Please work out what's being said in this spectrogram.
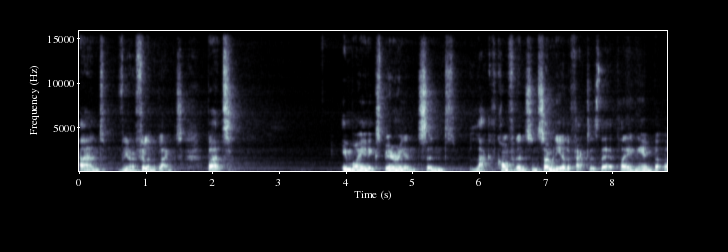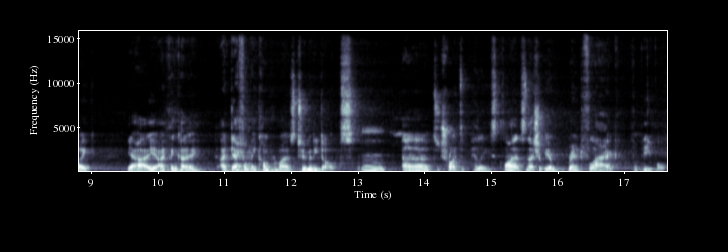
and you know, fill in the blanks. But in my inexperience and lack of confidence and so many other factors there playing in, but like, yeah, I, I think I, I definitely compromised too many dogs uh, to try to please clients, and that should be a red flag for people.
